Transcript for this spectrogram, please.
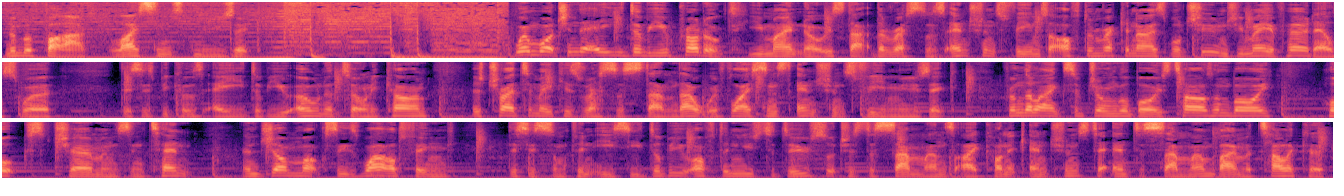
Number 5. Licensed music. When watching the AEW product, you might notice that the wrestlers' entrance themes are often recognisable tunes you may have heard elsewhere. This is because AEW owner Tony Khan has tried to make his wrestlers stand out with licensed entrance theme music from the likes of Jungle Boy's Tarzan Boy, Hook's Chairman's Intent, and Jon Moxley's Wild Thing. This is something ECW often used to do, such as the Sandman's iconic entrance to Enter Sandman by Metallica.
